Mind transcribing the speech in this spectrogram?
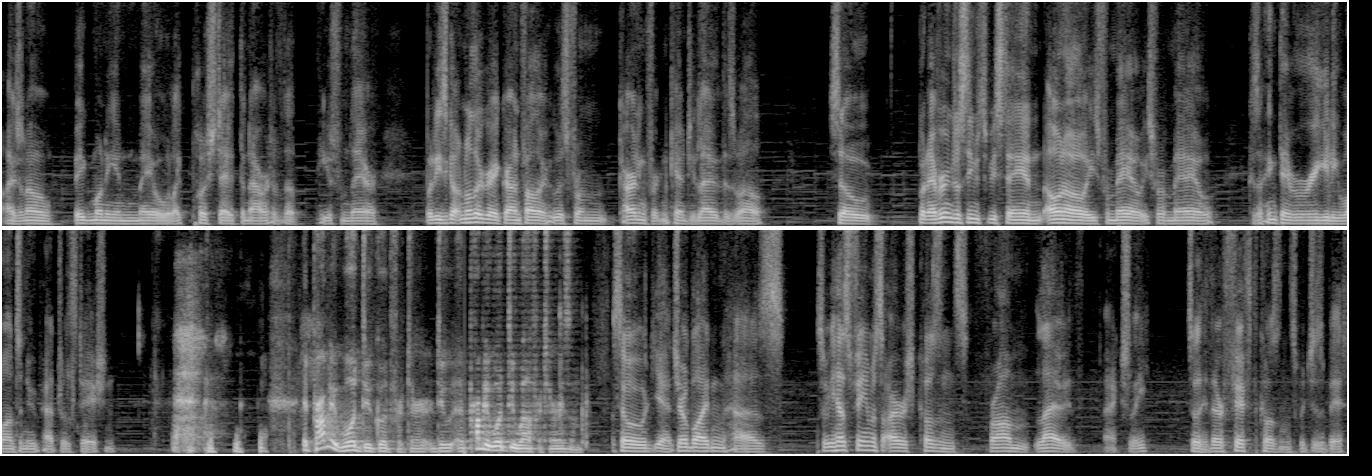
I don't know, big money in Mayo like pushed out the narrative that he's from there. But he's got another great grandfather who was from Carlingford in County Louth as well. So, but everyone just seems to be saying, "Oh no, he's from Mayo. He's from Mayo," because I think they really want a new petrol station. It probably would do good for tour. Do it probably would do well for tourism. So yeah, Joe Biden has so he has famous Irish cousins from Louth actually. So they're fifth cousins, which is a bit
